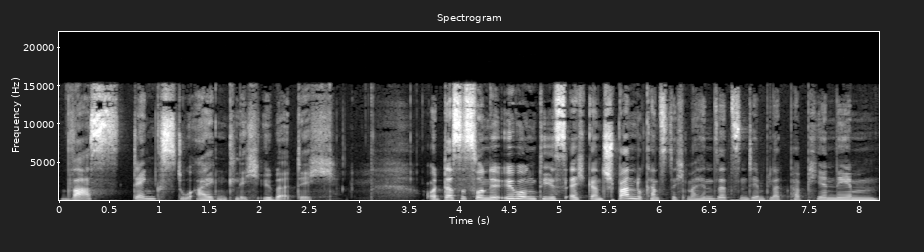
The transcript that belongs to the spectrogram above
Was denkst du eigentlich über dich? Und das ist so eine Übung, die ist echt ganz spannend. Du kannst dich mal hinsetzen, dir ein Blatt Papier nehmen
